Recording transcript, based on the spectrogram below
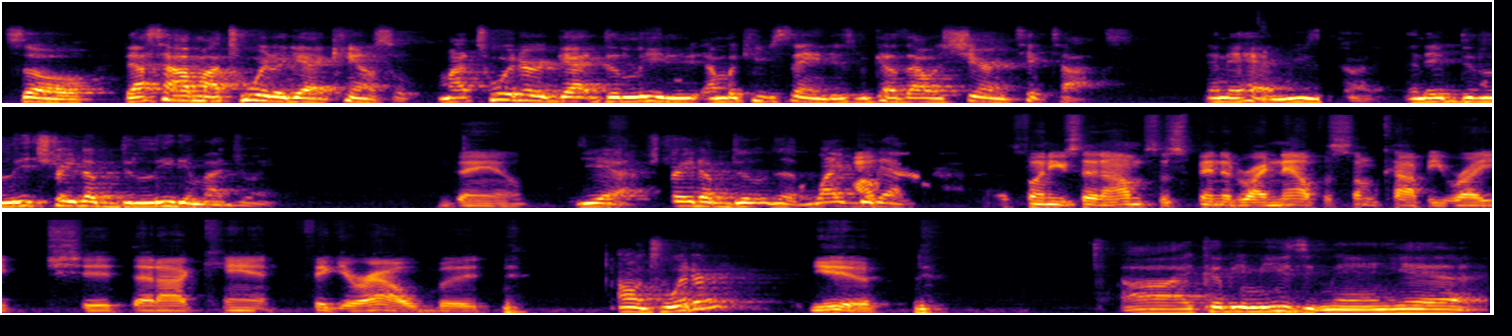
So that's how my Twitter got canceled. My Twitter got deleted. I'm gonna keep saying this because I was sharing TikToks and they had music on it and they delete straight up deleted my joint. Damn. Yeah, straight up del- wiped it out. It's funny you said I'm suspended right now for some copyright shit that I can't figure out, but On Twitter, yeah. Uh, it could be music, man. Yeah,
